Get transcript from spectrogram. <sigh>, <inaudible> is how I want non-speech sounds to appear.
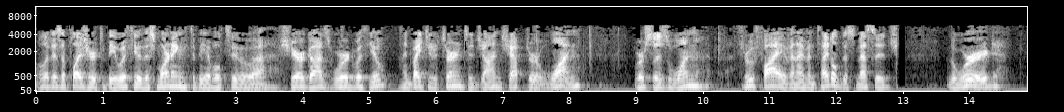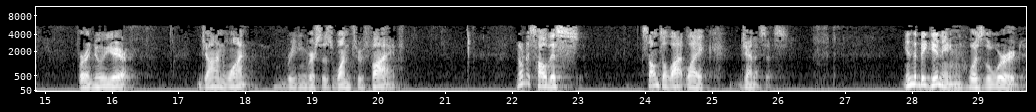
Well, it is a pleasure to be with you this morning, to be able to uh, share God's Word with you. I invite you to turn to John chapter 1, verses 1 through 5, and I've entitled this message, The Word for a New Year. John 1, reading verses 1 through 5. Notice how this sounds a lot like Genesis. In the beginning was the Word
